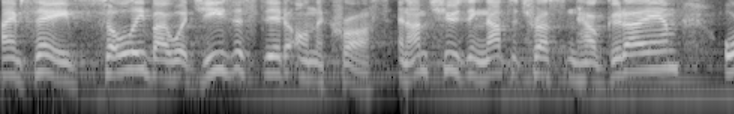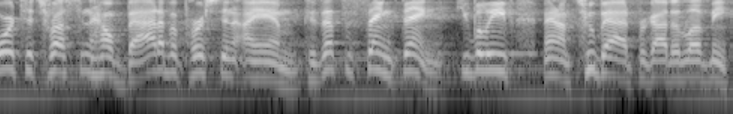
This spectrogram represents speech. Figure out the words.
I'm saved solely by what Jesus did on the cross. And I'm choosing not to trust in how good I am or to trust in how bad of a person I am. Because that's the same thing. If you believe, man, I'm too bad for God to love me,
